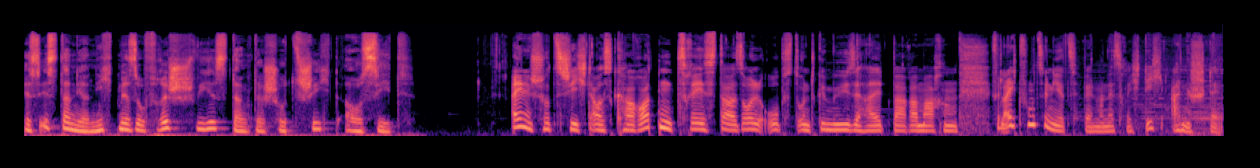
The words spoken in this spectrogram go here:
Es ist dann ja nicht mehr so frisch, wie es dank der Schutzschicht aussieht. Eine Schutzschicht aus Karottentrester soll Obst und Gemüse haltbarer machen. Vielleicht funktioniert's, wenn man es richtig anstellt.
